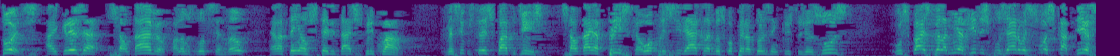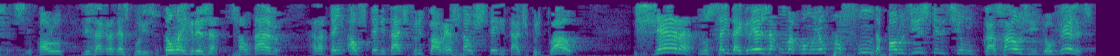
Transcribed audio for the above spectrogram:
Dois, a igreja saudável, falamos no outro sermão, ela tem austeridade espiritual. Versículos 3 e 4 diz, saudai a Prisca ou a Priscila meus cooperadores em Cristo Jesus, os quais pela minha vida expuseram as suas cabeças. E Paulo lhes agradece por isso. Então, uma igreja saudável, ela tem austeridade espiritual. Essa austeridade espiritual gera no seio da igreja uma comunhão profunda. Paulo diz que ele tinha um casal de ovelhas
